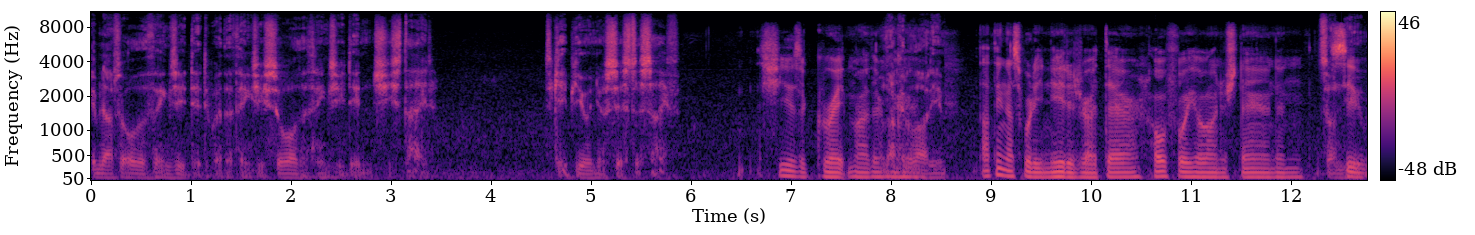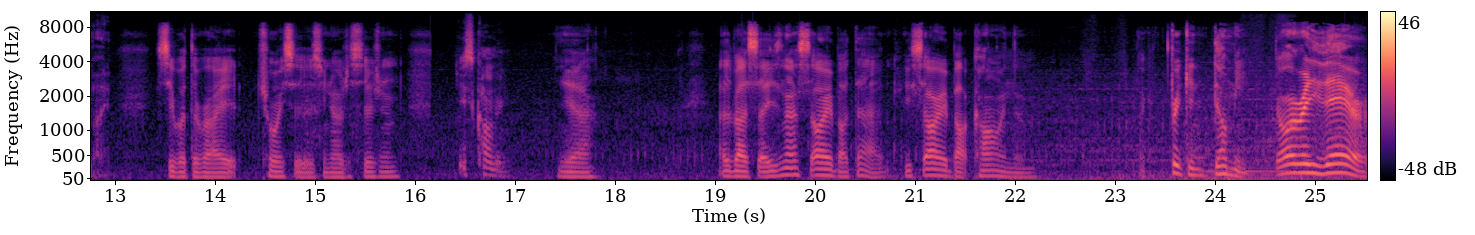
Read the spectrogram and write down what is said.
Even after all the things you did, whether the things you saw, the things you didn't, she stayed. To keep you and your sister safe. She is a great mother, I'm not gonna lie to you. I think that's what he needed right there. Hopefully he'll understand and see you, see what the right choice is, you know, decision. He's coming. Yeah. I was about to say, he's not sorry about that. He's sorry about calling them. Like a freaking dummy. They're already there.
